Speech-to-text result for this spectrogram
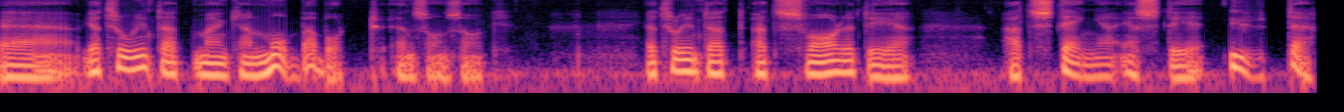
Eh, jag tror inte att man kan mobba bort en sån sak. Jag tror inte att, att svaret är att stänga SD ute.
